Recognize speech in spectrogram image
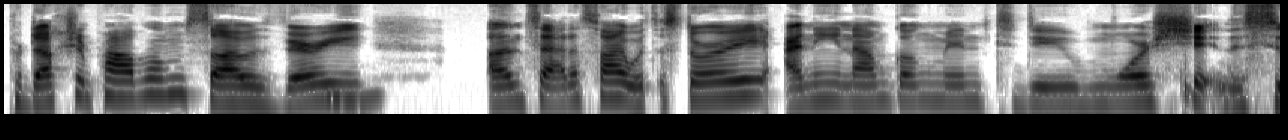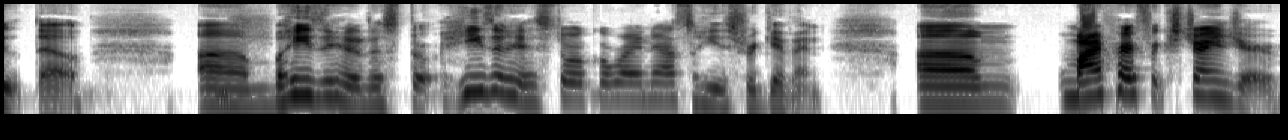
production problems, so I was very Mhm. unsatisfied with the story. I need Namgoong Min to do more shit in the suit though. Um, but he's in his histor- he's in historical right now, so he's forgiven. Um, My Perfect Stranger,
